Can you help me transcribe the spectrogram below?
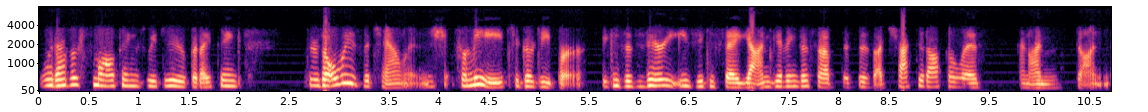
whatever small things we do, but I think there's always the challenge for me to go deeper because it's very easy to say, yeah, I'm giving this up. This is I've checked it off the list and I'm done.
